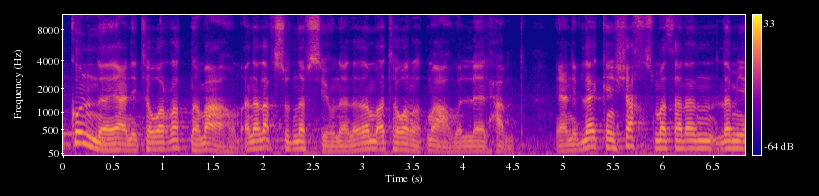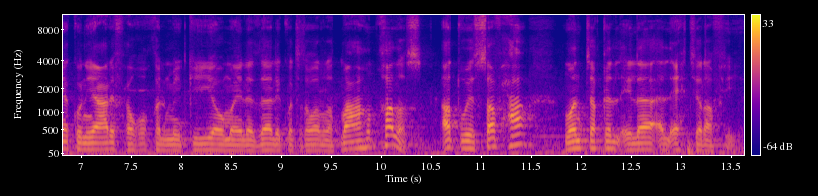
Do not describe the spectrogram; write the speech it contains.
كنا يعني تورطنا معهم أنا لا أقصد نفسي هنا أنا لم أتورط معهم ولله الحمد. يعني لكن شخص مثلا لم يكن يعرف حقوق الملكية وما إلى ذلك وتتورط معهم خلص أطوي الصفحة وانتقل إلى الاحترافية.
